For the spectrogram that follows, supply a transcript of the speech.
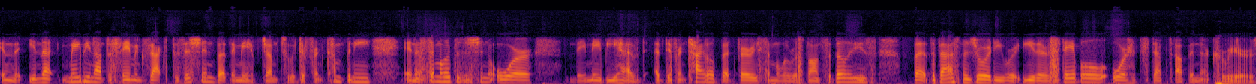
in, the, in that maybe not the same exact position, but they may have jumped to a different company in a similar position, or they maybe have a different title but very similar responsibilities. But the vast majority were either stable or had stepped up in their careers.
